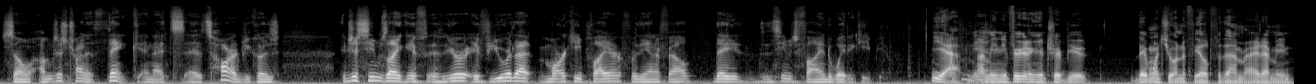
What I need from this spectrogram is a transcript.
So I'm just trying to think, and it's it's hard because it just seems like if, if you're if you're that marquee player for the NFL, they the teams find a way to keep you. Yeah, Yeah. I mean, if you're going to contribute they want you on the field for them, right? I mean,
